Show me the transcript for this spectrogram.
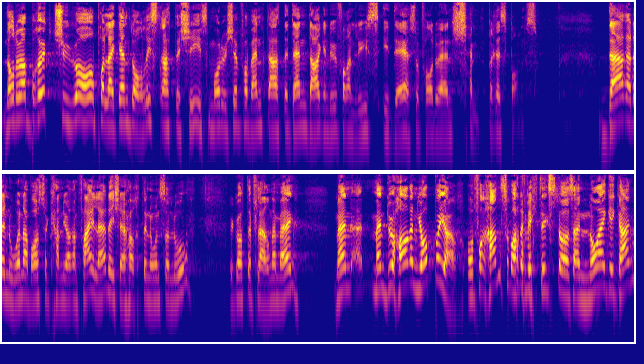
Når du har brukt 20 år på å legge en dårlig strategi, så må du ikke forvente at den dagen du får en lys idé, så får du en kjemperespons. Der er det noen av oss som kan gjøre en feil. Er det ikke? Jeg hørte noen som lo. Det er godt det er flere enn meg. Men, men, du har en jobb å gjøre. Og for han så var det viktigste å si nå er jeg i gang,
